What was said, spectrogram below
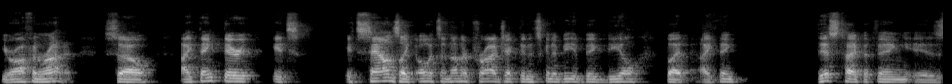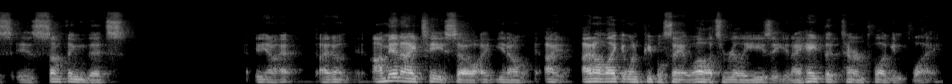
you're off and running. So I think there it's it sounds like oh it's another project and it's going to be a big deal but i think this type of thing is is something that's you know, I, I don't, I'm in IT, so I, you know, I, I don't like it when people say, well, it's really easy. And I hate the term plug and play,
